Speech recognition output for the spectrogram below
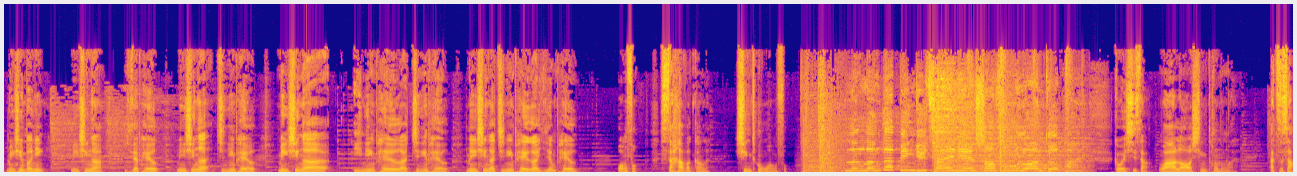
明星本人、明星的现在配偶、明星的前任配偶、明星的现任配偶的前任配偶、明星的前任配偶的现任配偶。汪峰，啥也勿讲了，心痛汪峰。冷冷的冰雨在脸上胡乱的拍。各位先生，我也老心痛侬啊！阿智商，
